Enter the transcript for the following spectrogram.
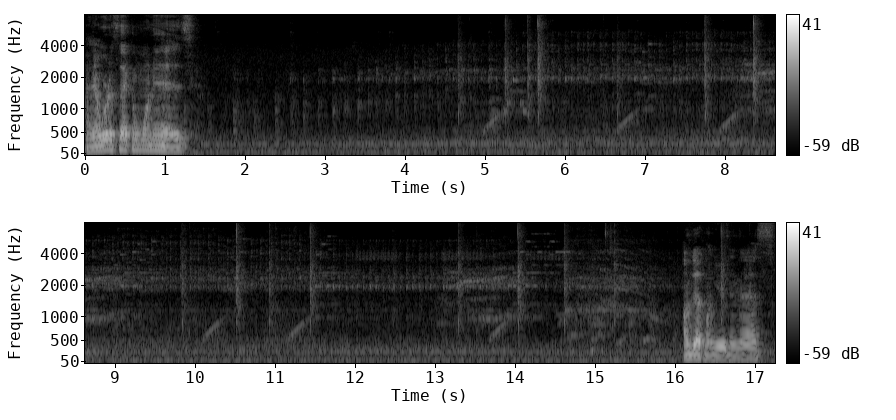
I know where the second one is. Definitely using this.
